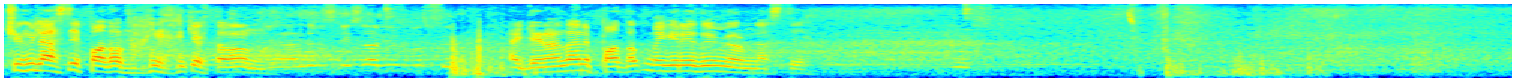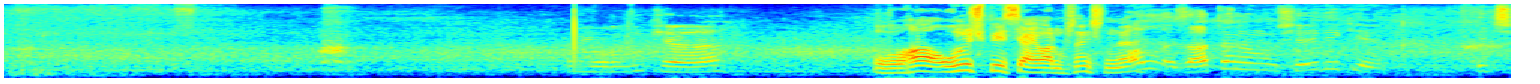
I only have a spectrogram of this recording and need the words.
çünkü lastiği patlatmaya gerek yok tamam mı? genelde bisikletçiler 100 basıyor. Ha, genelde hani patlatma gereği duymuyorum lastiği. Yorulduk ya. Oha 13 PSI varmış lan içinde. Vallahi zaten ama şey değil ki. Hiç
